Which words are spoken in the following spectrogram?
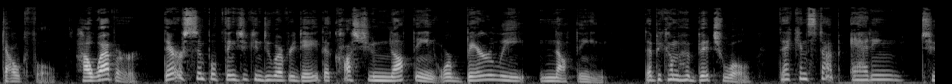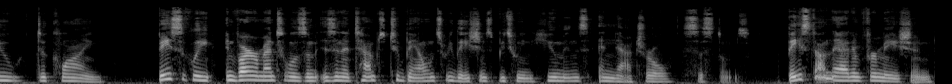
doubtful. However, there are simple things you can do every day that cost you nothing or barely nothing, that become habitual, that can stop adding to decline. Basically, environmentalism is an attempt to balance relations between humans and natural systems. Based on that information,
